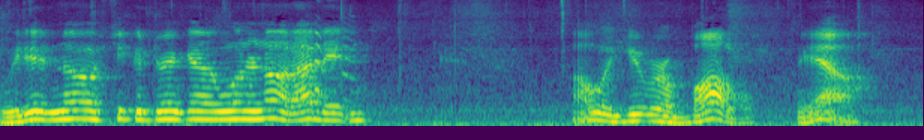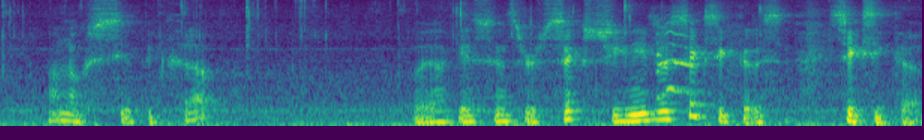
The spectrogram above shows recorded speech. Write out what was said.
We didn't know if she could drink out of one or not. I didn't. I would give her a bottle. Yeah. I know sippy cup. But I guess since her six, she needs a sixty cup. Sixty cup.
